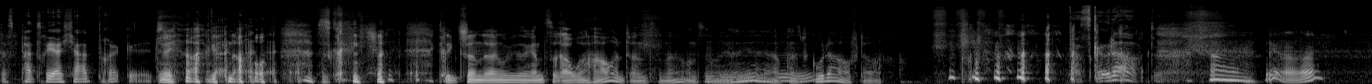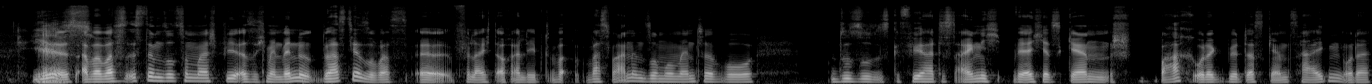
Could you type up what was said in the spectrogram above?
Das Patriarchat bröckelt. Ja, genau. Das kriegt schon, kriegt schon irgendwie so eine ganz raue Haut und, ne? und so. Ja, ja, ja, pass mhm. gut auf da. pass gut auf. Ja. Yes. yes, aber was ist denn so zum Beispiel, also ich meine, wenn du, du hast ja sowas äh, vielleicht auch erlebt, was waren denn so Momente, wo du so das Gefühl hattest, eigentlich wäre ich jetzt gern schwach oder würde das gern zeigen oder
